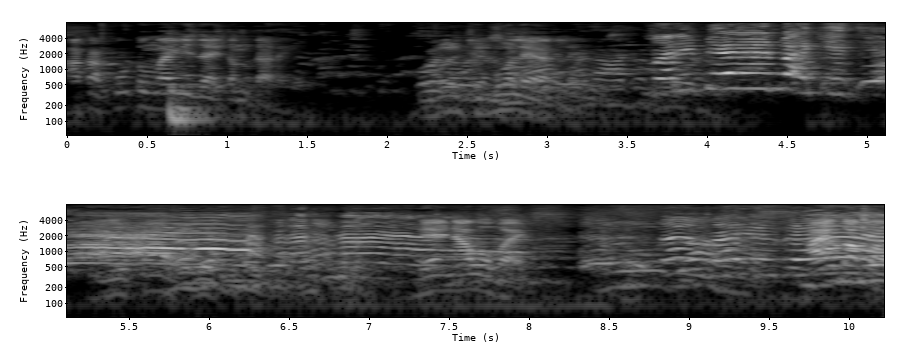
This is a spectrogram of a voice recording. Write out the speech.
આખા કુટુંબ આવી જાય તમ તારે. બોલે એટલે. મારી બેન બાકી છે. બેન આવો ભાઈ. મારી બાપા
